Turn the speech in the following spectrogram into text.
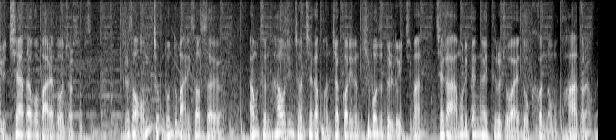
유치하다고 말해도 어쩔 수 없습니다. 그래서 엄청 돈도 많이 썼어요 여기. 아무튼 하우징 전체가 번쩍거리는 키보드들도 있지만 제가 아무리 백라이트를 좋아해도 그건 너무 과하더라고요.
